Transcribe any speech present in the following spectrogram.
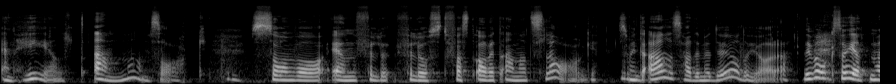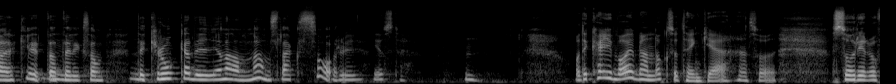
en helt annan sak mm. som var en förlust, fast av ett annat slag som mm. inte alls hade med död att göra. Det var också helt märkligt att det, mm. liksom, det krokade i en annan slags sorg. Just det. Mm. Och det kan ju vara ibland också, tänker jag. Alltså, sorger och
